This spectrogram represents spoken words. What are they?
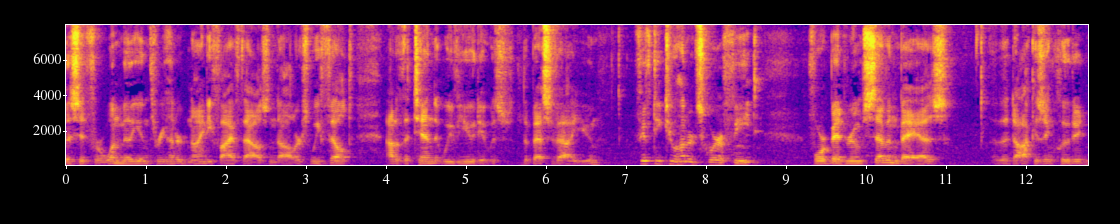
listed for $1,395,000. We felt out of the 10 that we viewed it was the best value. 5,200 square feet, four bedrooms, seven baths. The dock is included,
